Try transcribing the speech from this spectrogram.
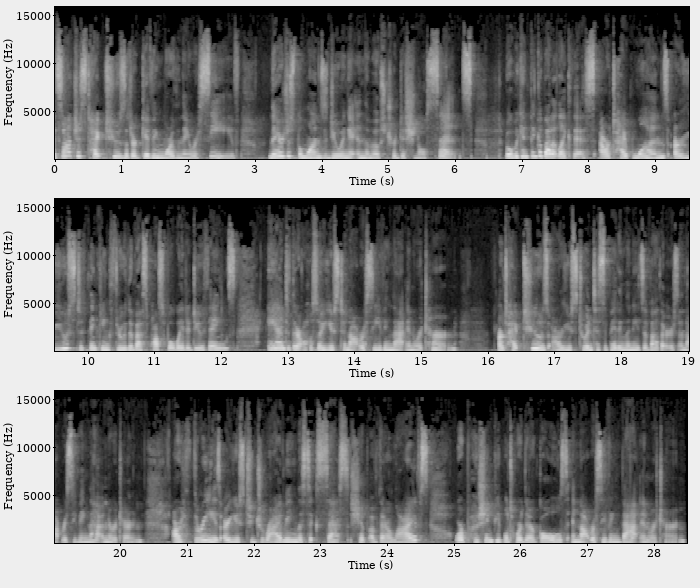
It's not just type 2s that are giving more than they receive, they're just the ones doing it in the most traditional sense. But we can think about it like this our type 1s are used to thinking through the best possible way to do things, and they're also used to not receiving that in return. Our type 2s are used to anticipating the needs of others and not receiving that in return. Our 3s are used to driving the success ship of their lives or pushing people toward their goals and not receiving that in return.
